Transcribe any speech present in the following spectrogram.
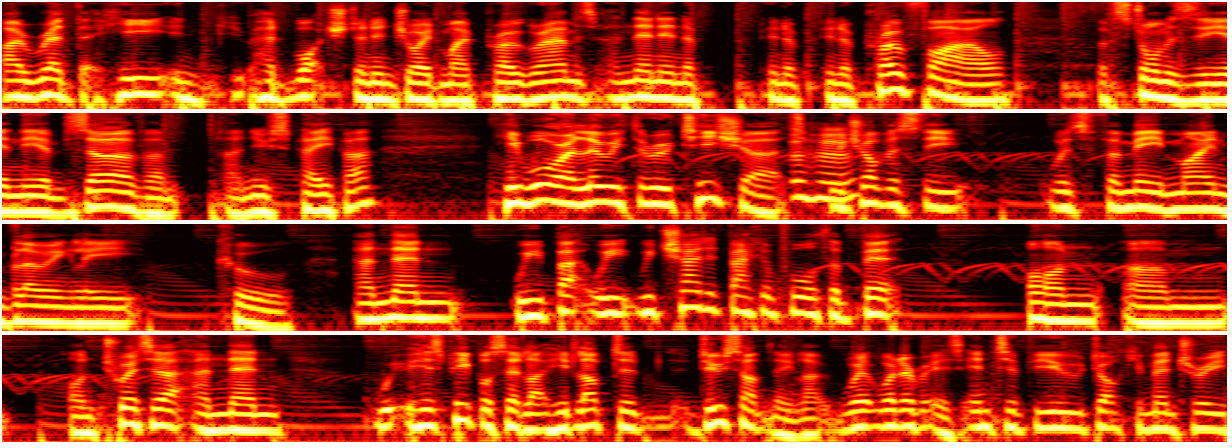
I read that he in, had watched and enjoyed my programs, and then in a in a in a profile of Stormzy in the Observer a newspaper, he wore a Louis Theroux T-shirt, which obviously was for me mind-blowingly cool. And then we back we we chatted back and forth a bit on um, on Twitter, and then w- his people said like he'd love to do something like wh- whatever it is, interview, documentary.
